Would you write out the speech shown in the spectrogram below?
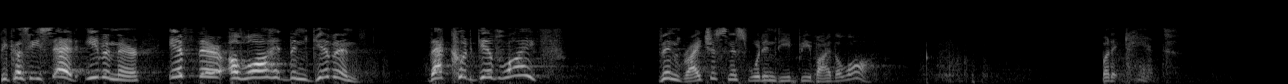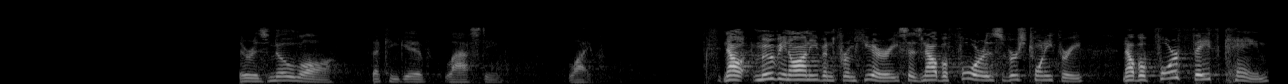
Because he said, even there, if there a law had been given that could give life, then righteousness would indeed be by the law. But it can't. There is no law that can give lasting life. Now, moving on even from here, he says, Now before, this is verse 23, now, before faith came,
